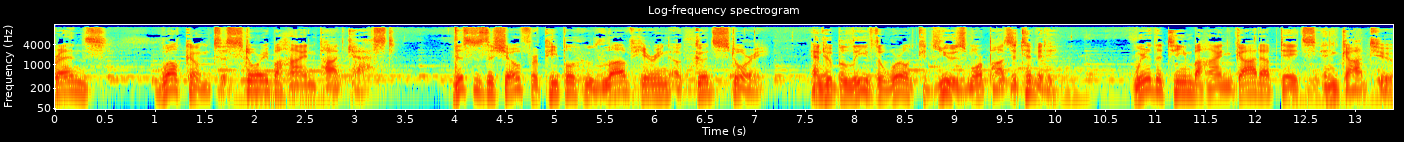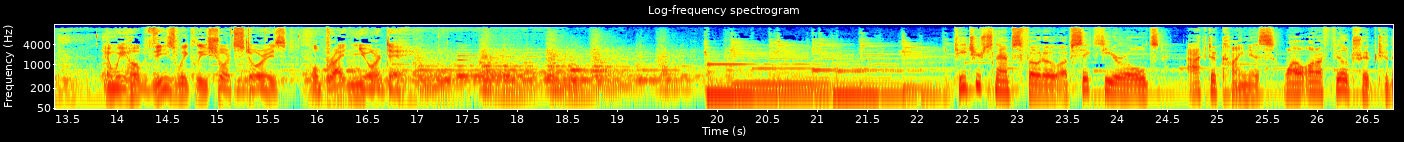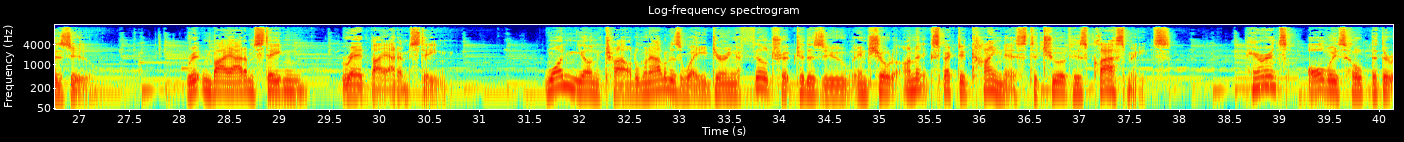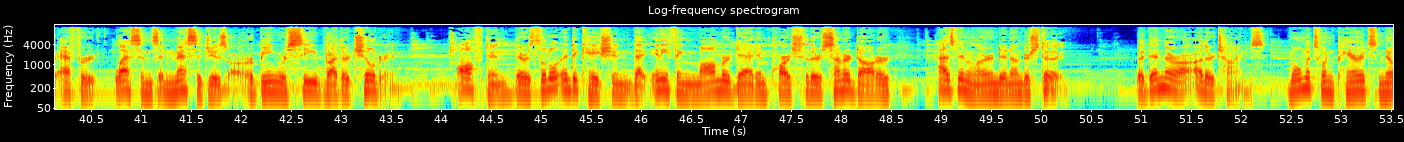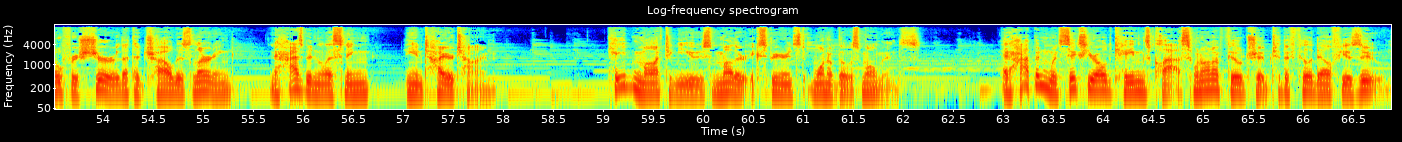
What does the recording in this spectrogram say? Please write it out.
friends. Welcome to Story Behind Podcast. This is the show for people who love hearing a good story and who believe the world could use more positivity. We're the team behind GodUpdates and GodTube, and we hope these weekly short stories will brighten your day. Teacher snaps photo of 60 year old's act of kindness while on a field trip to the zoo. Written by Adam Staten, read by Adam Staten. One young child went out of his way during a field trip to the zoo and showed unexpected kindness to two of his classmates. Parents always hope that their effort, lessons, and messages are being received by their children. Often, there is little indication that anything mom or dad imparts to their son or daughter has been learned and understood. But then there are other times, moments when parents know for sure that their child is learning and has been listening the entire time. Kaiden Montague's mother experienced one of those moments. It happened when six year old Kaiden's class went on a field trip to the Philadelphia Zoo.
